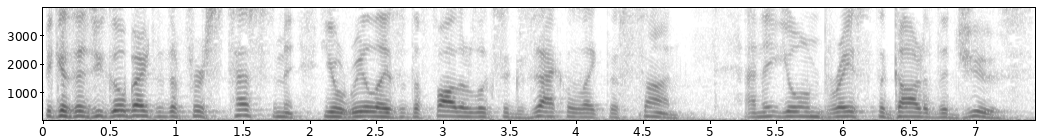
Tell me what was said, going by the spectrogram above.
Because as you go back to the First Testament, you'll realize that the Father looks exactly like the Son, and that you'll embrace the God of the Jews.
